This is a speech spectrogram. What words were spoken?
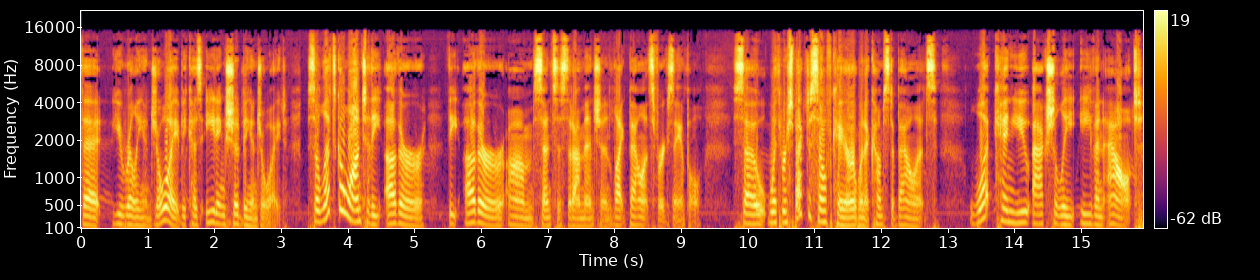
that you really enjoy because eating should be enjoyed. So let's go on to the other the other um, senses that I mentioned, like balance, for example. So, with respect to self care, when it comes to balance, what can you actually even out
